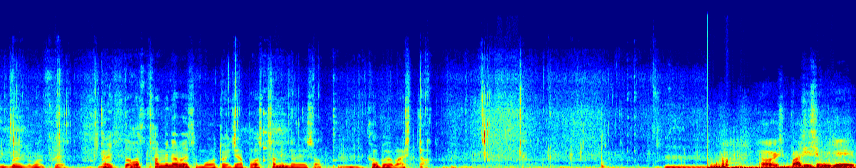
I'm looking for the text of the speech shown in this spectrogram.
이번엔 좀 어때? 맛있어? 버스 터미널에서 먹었던 이제 버스 터미널에서 음. 그거보다 맛있다. 음. 어, 말이 지금 이게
